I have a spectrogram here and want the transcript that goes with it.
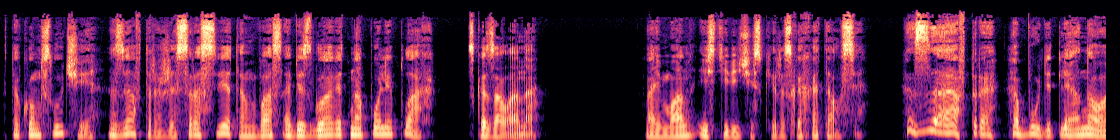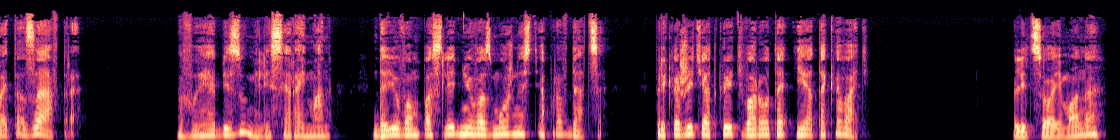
«В таком случае завтра же с рассветом вас обезглавит на поле плах», – сказала она. Айман истерически расхохотался. «Завтра! А будет ли оно это завтра?» «Вы обезумели, сэр Айман. Даю вам последнюю возможность оправдаться. Прикажите открыть ворота и атаковать». Лицо Аймана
